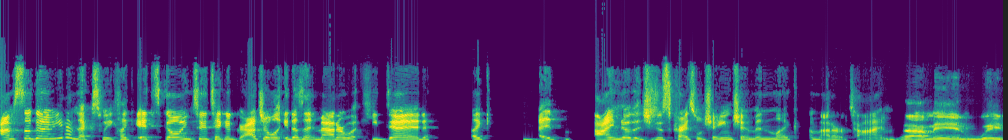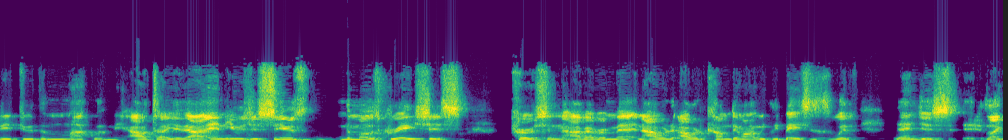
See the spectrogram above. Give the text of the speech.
I'm still going to meet him next week. Like, it's going to take a gradual. It doesn't matter what he did. Like, it, I know that Jesus Christ will change him in like a matter of time. That man waded through the muck with me. I'll tell you that. And he was just, he was the most gracious person I've ever met. And I would, I would come to him on a weekly basis with, and just like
